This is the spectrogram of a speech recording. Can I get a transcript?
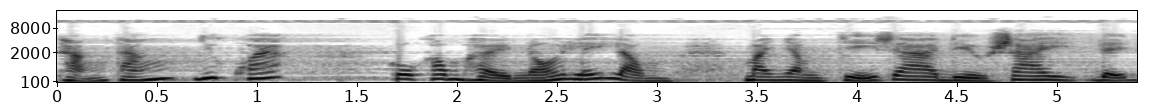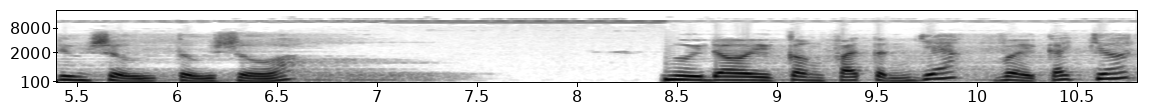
thẳng thắn, dứt khoát. Cô không hề nói lấy lòng mà nhằm chỉ ra điều sai để đương sự tự sửa. Người đời cần phải tỉnh giác về cái chết.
